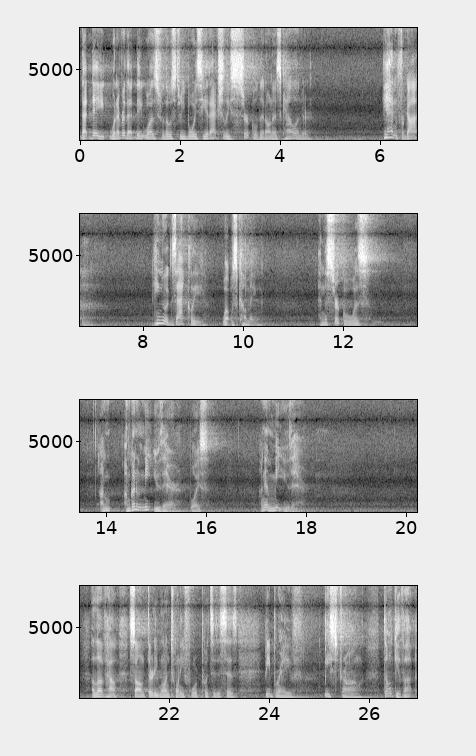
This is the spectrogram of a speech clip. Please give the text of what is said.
that date, whatever that date was for those three boys, he had actually circled it on his calendar. He hadn't forgotten. He knew exactly what was coming. And the circle was I'm, I'm going to meet you there, boys. I'm going to meet you there. I love how Psalm 31 24 puts it. It says, Be brave, be strong, don't give up.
